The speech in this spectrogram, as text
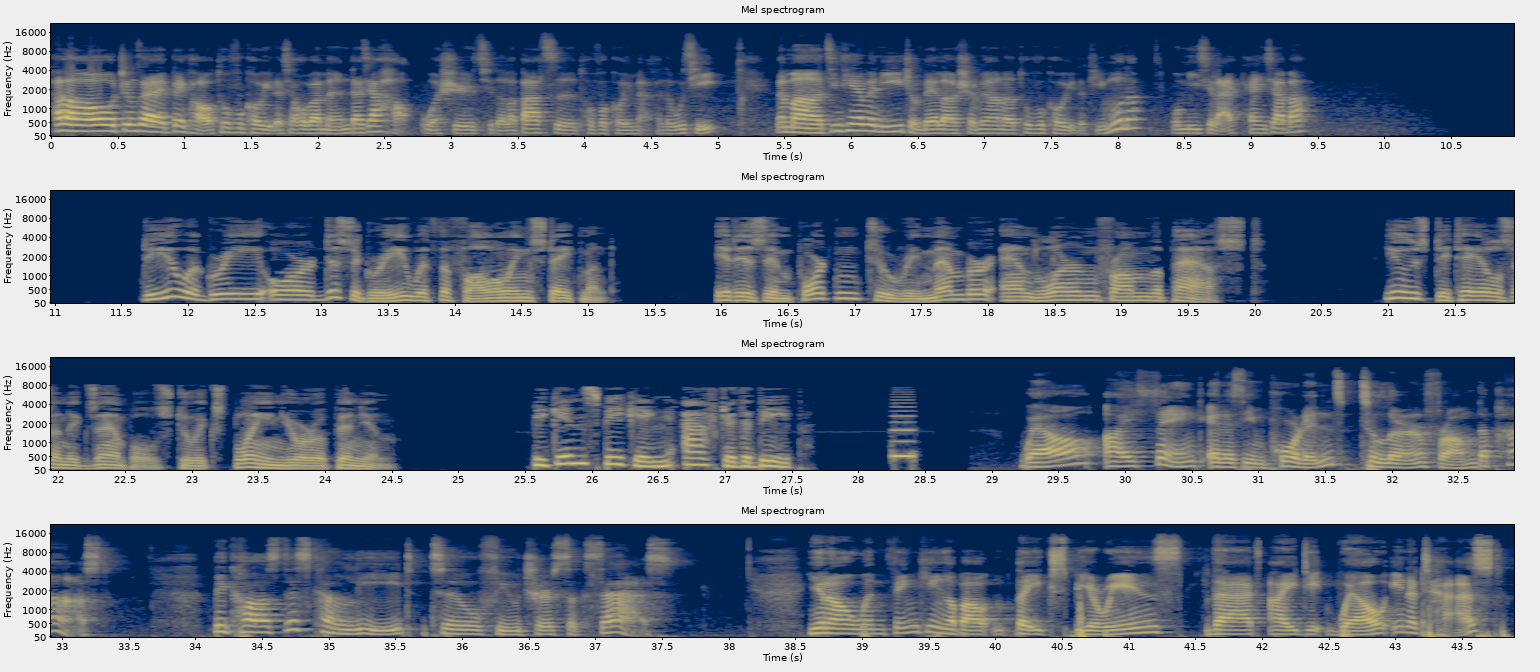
Hello，正在备考托福口语的小伙伴们，大家好，我是取得了八次托福口语满分的吴奇。那么今天为你准备了什么样的托福口语的题目呢？我们一起来看一下吧。Do you agree or disagree with the following statement? It is important to remember and learn from the past. Use details and examples to explain your opinion. Begin speaking after the beep. Well, I think it is important to learn from the past because this can lead to future success. You know, when thinking about the experience that I did well in a test,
